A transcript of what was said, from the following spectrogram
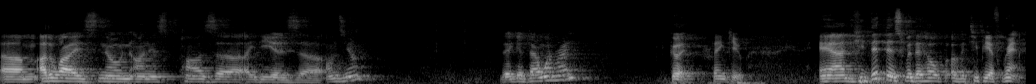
Um, otherwise known on his pause uh, ID as uh, moznion. Did I get that one right? Good, thank you. And he did this with the help of a TPF grant.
